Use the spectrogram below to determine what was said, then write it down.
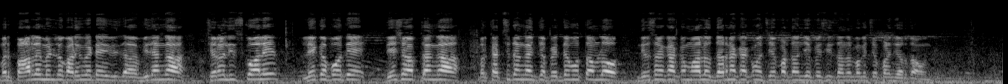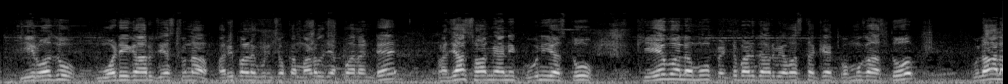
మరి పార్లమెంట్లోకి అడుగుపెట్టే విధ- విధంగా చర్యలు తీసుకోవాలి. లేకపోతే దేశవ్యాప్తంగా మరి ఖచ్చితంగా ఇంకా పెద్ద మొత్తంలో నిరసన కార్యక్రమాలు ధర్నా కార్యక్రమాలు చేపడతామని చెప్పేసి ఈ సందర్భంగా చెప్పడం జరుగుతూ ఉంది. ఈ రోజు మోడీ గారు చేస్తున్న పరిపాలన గురించి ఒక మాటలు చెప్పాలంటే ప్రజాస్వామ్యాన్ని కూని చేస్తూ కేవలము పెట్టుబడిదారు వ్యవస్థకే కొమ్ముగాస్తూ కులాల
